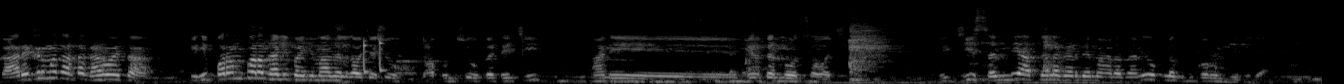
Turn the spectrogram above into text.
कार्यक्रमच असा घडवायचा की ही परंपरा झाली पाहिजे माजलगावच्या शिव आपण शिवकथेची आणि कीर्तन महोत्सवाची. ही जी संधी आपल्याला गडदे महाराजांनी उपलब्ध करून दिलेली आहे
